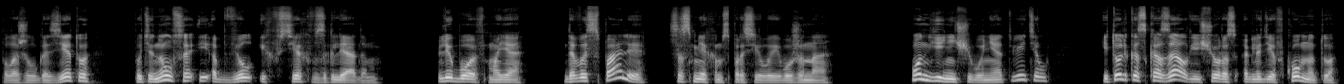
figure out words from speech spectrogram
положил газету, потянулся и обвел их всех взглядом. «Любовь моя, да вы спали?» — со смехом спросила его жена. Он ей ничего не ответил и только сказал, еще раз оглядев комнату,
